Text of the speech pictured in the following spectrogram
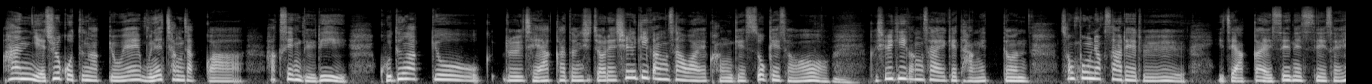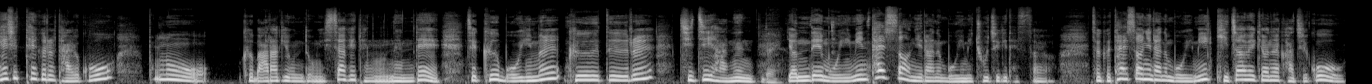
한 예술고등학교의 문예창작과 학생들이 고등학교를 재학하던 시절에 실기 강사와의 관계 속에서 음. 그 실기 강사에게 당했던 성폭력 사례를 이제 아까 SNS에서 해시태그를 달고 폭로 그 말하기 운동이 시작이 됐는데 이제 그 모임을 그들을 지지하는 네. 연대 모임인 탈선이라는 모임이 조직이 됐어요. 그래서 그 탈선이라는 모임이 기자회견을 가지고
